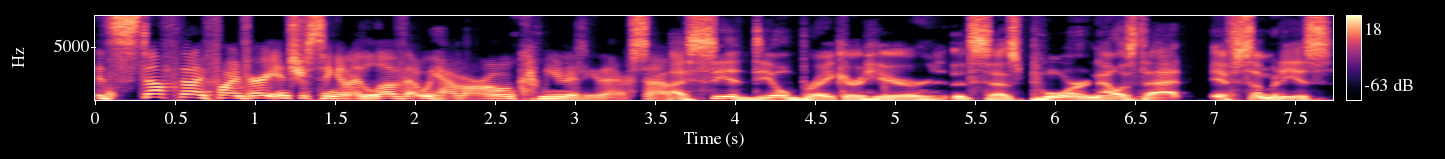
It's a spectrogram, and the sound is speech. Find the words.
It's stuff that I find very interesting, and I love that we have our own community there. So I see a deal breaker here that says porn. Now, is that if somebody is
